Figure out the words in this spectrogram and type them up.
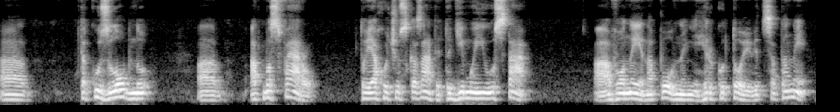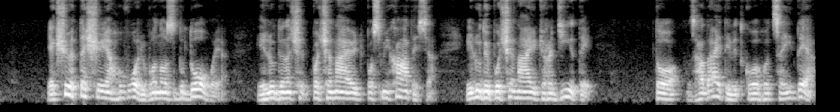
а, таку злобну а, атмосферу, то я хочу сказати, тоді мої уста, а вони наповнені гіркотою від сатани. Якщо те, що я говорю, воно збудовує, і люди починають посміхатися, і люди починають радіти, то згадайте, від кого це йде.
